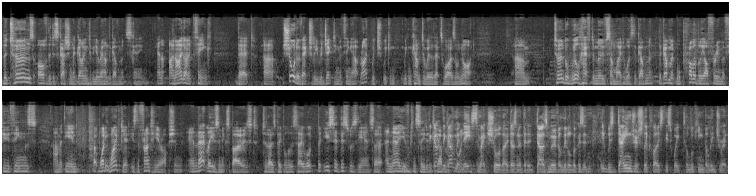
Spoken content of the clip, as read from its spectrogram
the terms of the discussion are going to be around the government scheme. And, and I don't think that, uh, short of actually rejecting the thing outright, which we can, we can come to whether that's wise or not, um, Turnbull will have to move some way towards the government. The government will probably offer him a few things um, at the end. But what he won't get is the frontier option, and that leaves him exposed to those people who say, "Well, but you said this was the answer, and now you've conceded." The, go- government, the government needs to make sure, though, doesn't it, that it does move a little because it, it was dangerously close this week to looking belligerent,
